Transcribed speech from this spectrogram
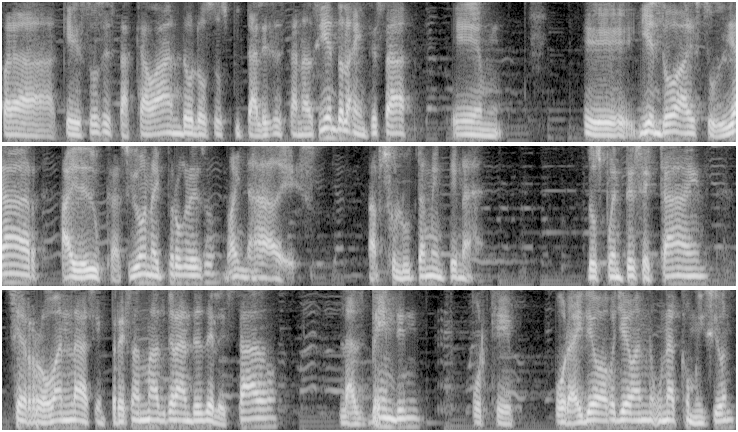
para que esto se está acabando, los hospitales se están haciendo, la gente está Em, eh, yendo a estudiar, hay educación, hay progreso, no hay nada de eso, absolutamente nada. Los puentes se caen, se roban las empresas más grandes del Estado, las venden porque por ahí debajo llevan una comisión,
